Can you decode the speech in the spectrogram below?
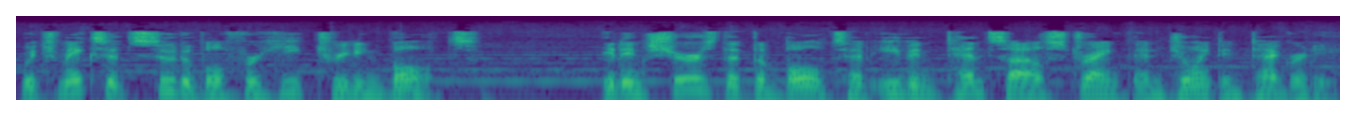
which makes it suitable for heat-treating bolts. It ensures that the bolts have even tensile strength and joint integrity.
